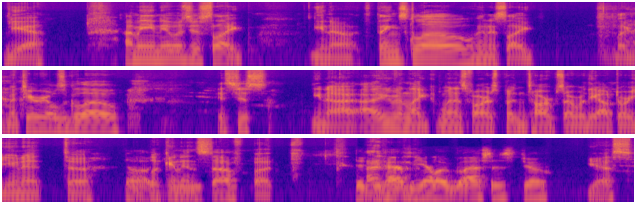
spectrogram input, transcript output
Yeah. I mean, it was just like, you know, things glow and it's like, like materials glow. It's just, you know, I, I even like went as far as putting tarps over the outdoor unit to Oh, look in and stuff. But Did you have the yellow glasses, Joe? yes,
